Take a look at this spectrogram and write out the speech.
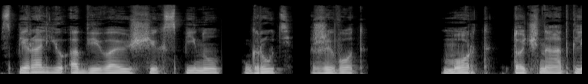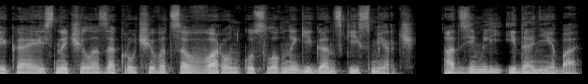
спиралью обвивающих спину, грудь, живот. Морд, точно откликаясь, начала закручиваться в воронку, словно гигантский смерч, от земли и до неба.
